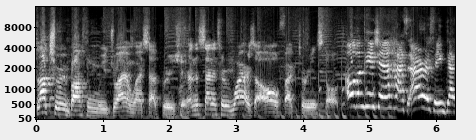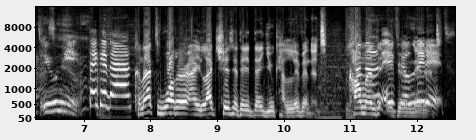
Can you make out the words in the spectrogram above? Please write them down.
Luxury bathroom with dry and wet separation, and the sanitary wires are all factory installed. Open kitchen has everything that you need. Take it back. Connect water and electricity, then you can live in it. Comment And if, you need it. it.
